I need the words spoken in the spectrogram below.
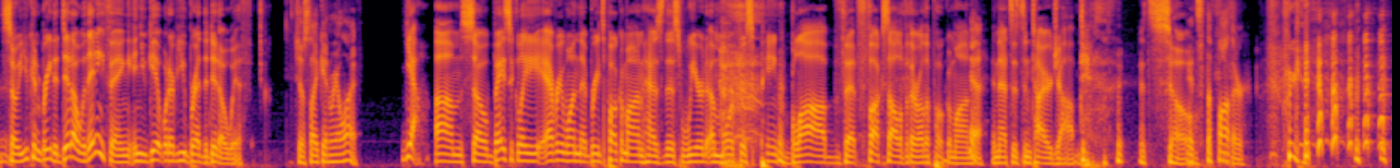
so you can breed a Ditto with anything, and you get whatever you bred the Ditto with. Just like in real life. Yeah. Um. So basically, everyone that breeds Pokemon has this weird amorphous pink blob that fucks all of their other Pokemon. Yeah. And that's its entire job. It's So it's the father.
